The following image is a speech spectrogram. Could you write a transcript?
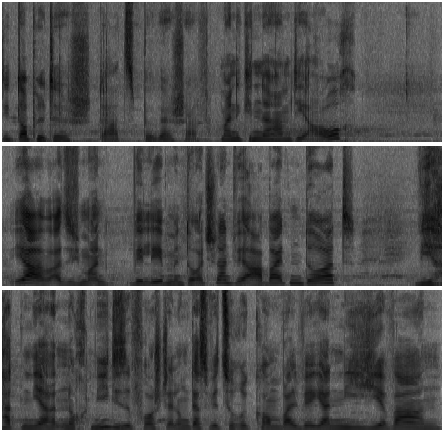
die doppelte Staatsbürgerschaft. Meine Kinder haben die auch. Ja, also ich meine, wir leben in Deutschland, wir arbeiten dort. Wir hatten ja noch nie diese Vorstellung, dass wir zurückkommen, weil wir ja nie hier waren.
